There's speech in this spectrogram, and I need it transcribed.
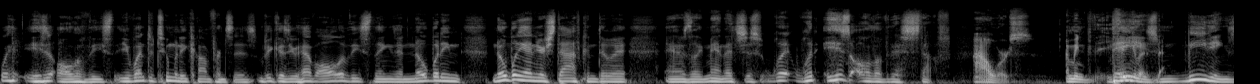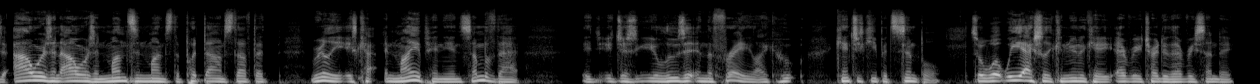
what is all of these? You went to too many conferences because you have all of these things and nobody nobody on your staff can do it. And I was like, man, that's just what what is all of this stuff? Hours. I mean, days, meetings, hours and hours and months and months to put down stuff that really is, in my opinion, some of that it, it just you lose it in the fray. Like who can't you keep it simple? So what we actually communicate every try to do every Sunday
